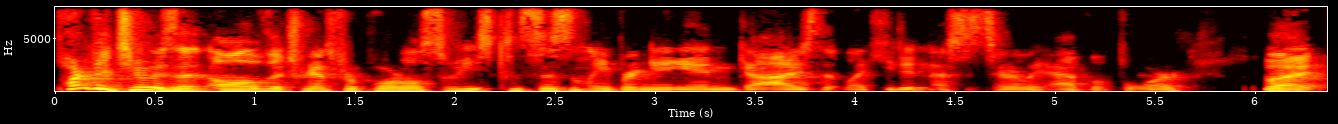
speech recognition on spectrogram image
part of it too, is that all of the transfer portal. So he's consistently bringing in guys that like he didn't necessarily have before. But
